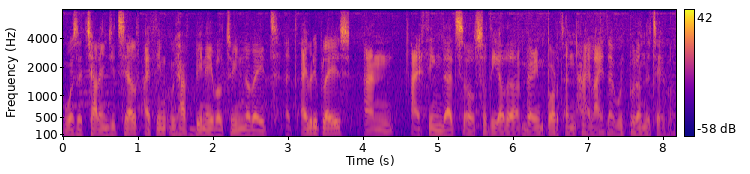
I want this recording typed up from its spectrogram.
was a challenge itself. I think we have been able to innovate at every place, and I think that's also the other very important highlight I would put on the table.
